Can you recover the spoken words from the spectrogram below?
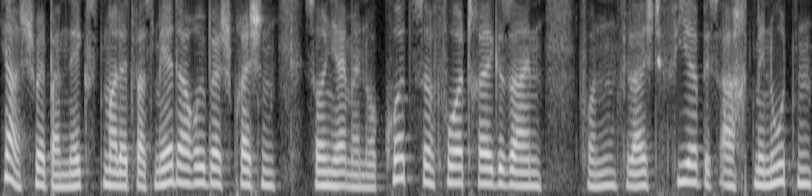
Ja, ich werde beim nächsten Mal etwas mehr darüber sprechen. Sollen ja immer nur kurze Vorträge sein, von vielleicht vier bis acht Minuten.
